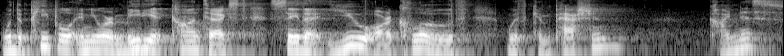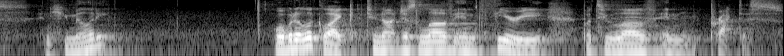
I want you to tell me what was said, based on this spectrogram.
Would the people in your immediate context say that you are clothed with compassion, kindness, and humility? What would it look like to not just love in theory, but to love in practice?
